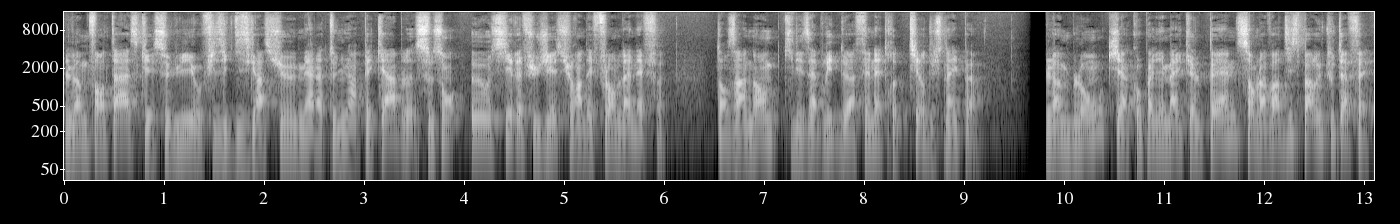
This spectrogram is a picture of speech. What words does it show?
l'homme fantasque et celui au physique disgracieux mais à la tenue impeccable, se sont eux aussi réfugiés sur un des flancs de la nef, dans un angle qui les abrite de la fenêtre de tir du sniper. L'homme blond qui accompagnait Michael Penn semble avoir disparu tout à fait,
